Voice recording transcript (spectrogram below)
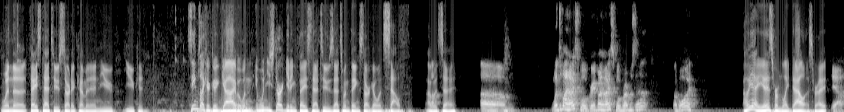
When the face tattoos started coming in, you you could seems like a good guy, but when when you start getting face tattoos, that's when things start going south. I would say. Um, went to my high school, Grapevine High School, represent my boy. Oh yeah, he is from like Dallas, right? Yeah.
